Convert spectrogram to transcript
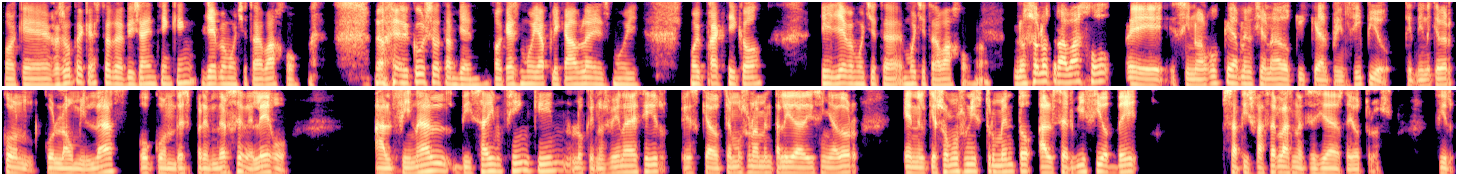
porque resulta que esto de Design Thinking lleva mucho trabajo. ¿no? El curso también, porque es muy aplicable, es muy, muy práctico y lleva mucho, trabajo. ¿no? solo trabajo, eh, sino algo que ha mencionado Kike al principio, que tiene que ver con, con la humildad o con desprenderse del ego. Al final, Design Thinking lo que nos viene a decir es que adoptemos una mentalidad de diseñador en el que somos un instrumento al servicio de satisfacer las necesidades de otros. Es decir,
